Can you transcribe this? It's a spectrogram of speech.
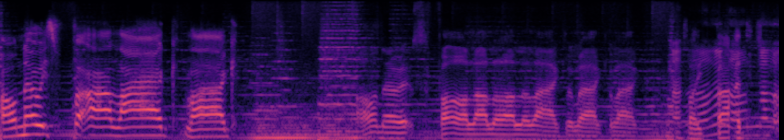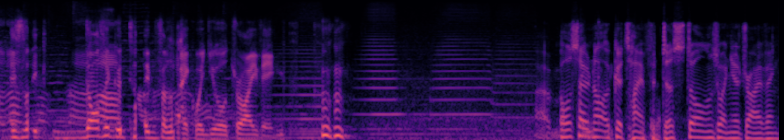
Oh no, it's ah, lag, lag. Oh no, it's far la la la la lag lag lag. It's like bad. It's like not a good time for lag when you're driving. Um, Also, not a good time for dust storms when you're driving.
